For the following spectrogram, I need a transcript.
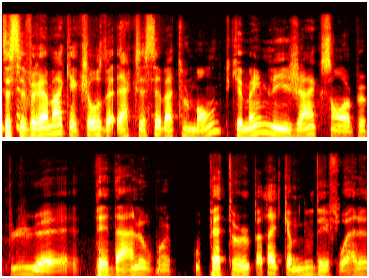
C'est vraiment quelque chose d'accessible à tout le monde, puis que même les gens qui sont un peu plus euh, pédants, là, ou, ou péteux, peut-être comme nous des fois, là,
